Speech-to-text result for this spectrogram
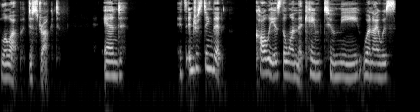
blow up, destruct. And it's interesting that Kali is the one that came to me when I was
